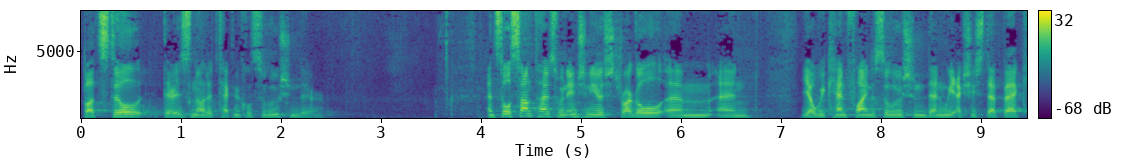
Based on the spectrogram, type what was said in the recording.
But still, there is not a technical solution there. And so sometimes when engineers struggle um, and yeah, we can't find a solution, then we actually step back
